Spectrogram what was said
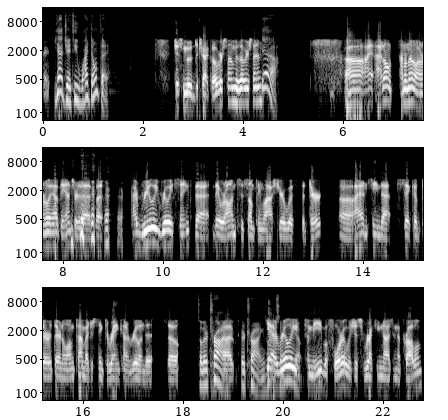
change? Yeah, JT. Why don't they? Just move the track over some. Is that what you're saying? Yeah. Uh, I, I don't, I don't know. I don't really have the answer to that, but I really, really think that they were onto something last year with the dirt. Uh, I hadn't seen that thick of dirt there in a long time. I just think the rain kind of ruined it. So, So they're trying. Uh, they're trying. yeah, really, Yeah. to me, before it was just recognizing the problem.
